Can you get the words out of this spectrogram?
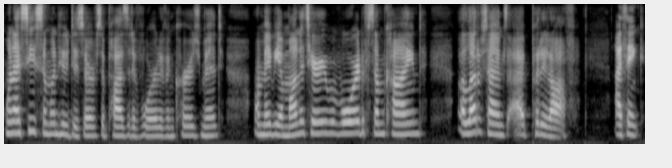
when I see someone who deserves a positive word of encouragement or maybe a monetary reward of some kind, a lot of times I put it off. I think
